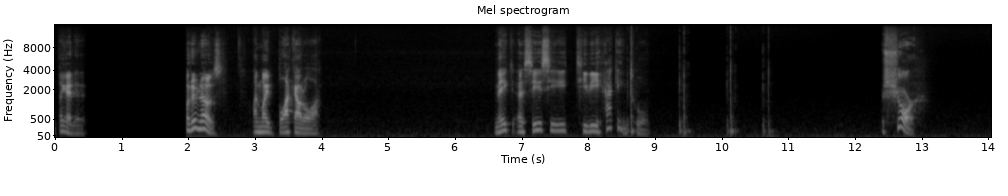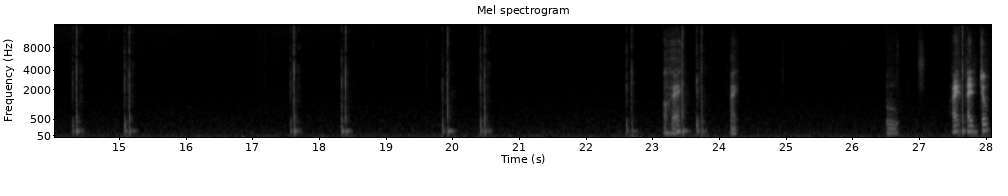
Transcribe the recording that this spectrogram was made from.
Don't think I did it. But who knows? I might black out a lot. Make a CCTV hacking tool. Sure. Okay. Right. Ooh. I I don't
